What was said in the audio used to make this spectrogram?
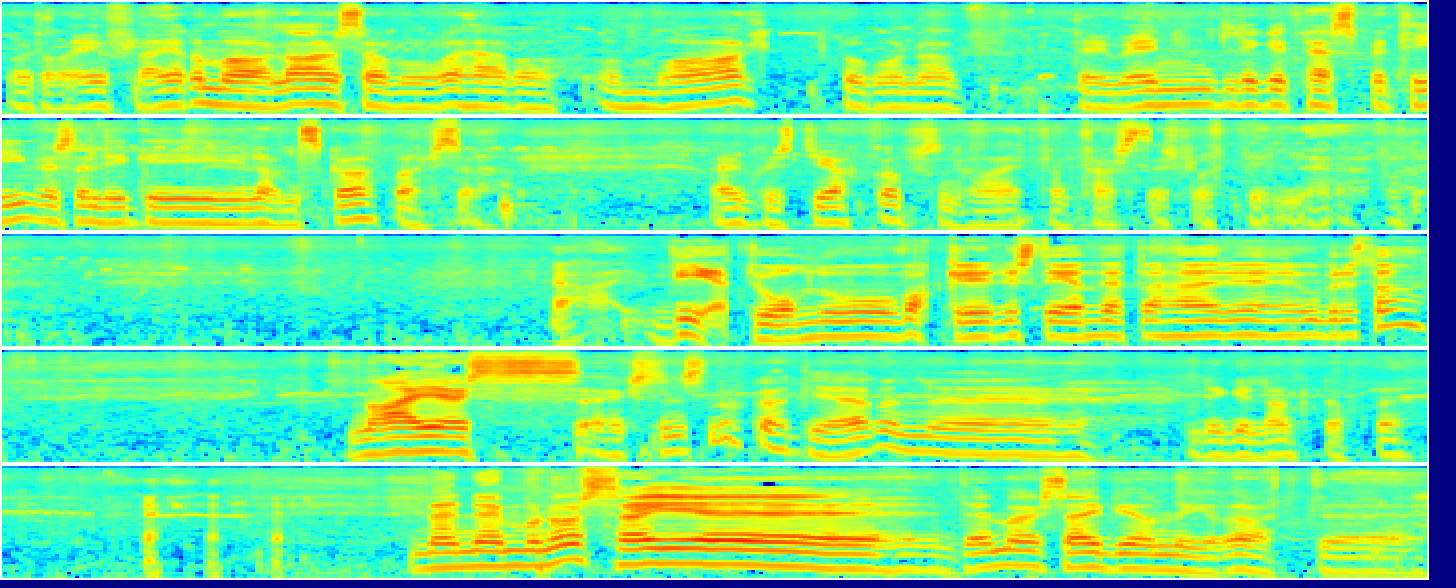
Og det er jo flere malere som har vært her og, og malt pga. det uendelige perspektivet som ligger i landskapet. altså. August Jacobsen har et fantastisk flott bilde her. ja. Vet du om noe vakrere sted enn dette her, eh, Obrestad? Nei, jeg, jeg syns nok at Jæren eh, ligger langt oppe. Men jeg må nå si eh, Det må jeg si, Bjørn Myhre, at, eh,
